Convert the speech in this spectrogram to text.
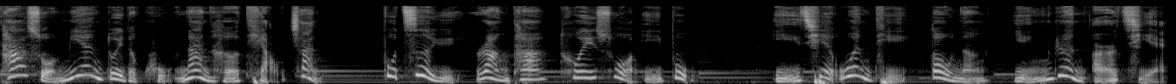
他所面对的苦难和挑战，不至于让他退缩一步。一切问题都能迎刃而解，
